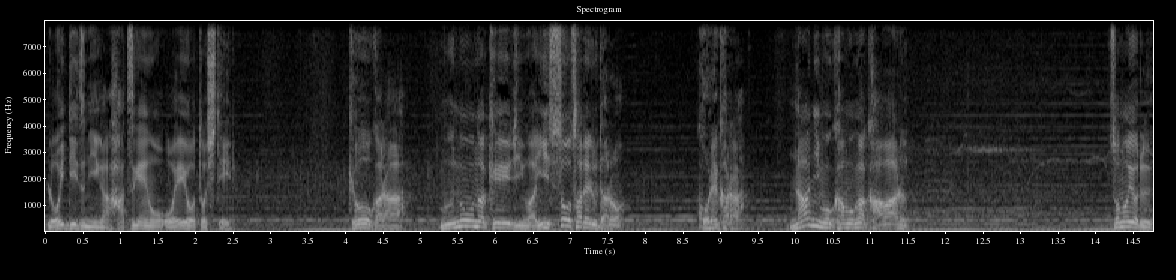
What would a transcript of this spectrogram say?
ロイ・ディズニーが発言を終えようとしている。今日から無能な経営陣は一掃されるだろう。これから何もかもが変わる。その夜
